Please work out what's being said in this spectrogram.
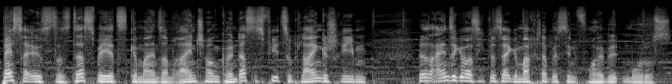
besser ist es, dass wir jetzt gemeinsam reinschauen können. Das ist viel zu klein geschrieben. Das Einzige, was ich bisher gemacht habe, ist den Vollbildmodus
